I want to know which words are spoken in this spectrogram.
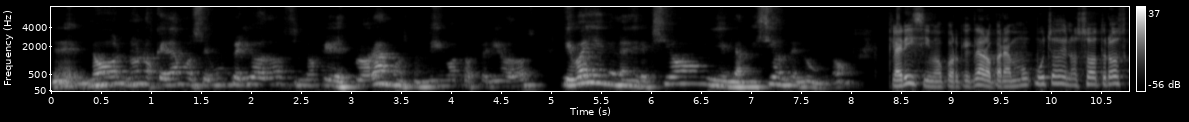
eh, no, no nos quedamos en un periodo, sino que exploramos también otros periodos que vayan en la dirección y en la misión del LUM, ¿no? Clarísimo, porque claro, para muchos de nosotros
